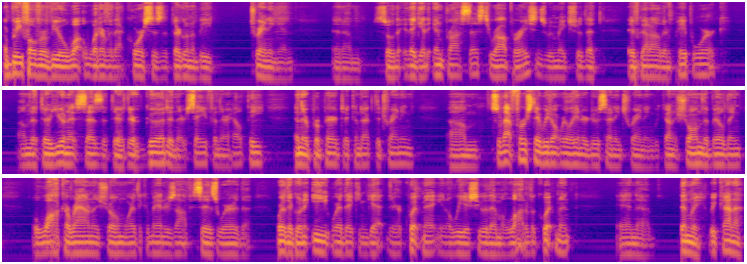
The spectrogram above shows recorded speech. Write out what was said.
a brief overview of what whatever that course is that they're going to be training in. And um, so they, they, get in process through operations. We make sure that they've got all their paperwork, um, that their unit says that they're they're good and they're safe and they're healthy and they're prepared to conduct the training. Um, so that first day we don't really introduce any training. We kind of show them the building, we'll walk around and show them where the commander's office is, where the where they're going to eat, where they can get their equipment. You know, we issue them a lot of equipment, and uh, then we we kind of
